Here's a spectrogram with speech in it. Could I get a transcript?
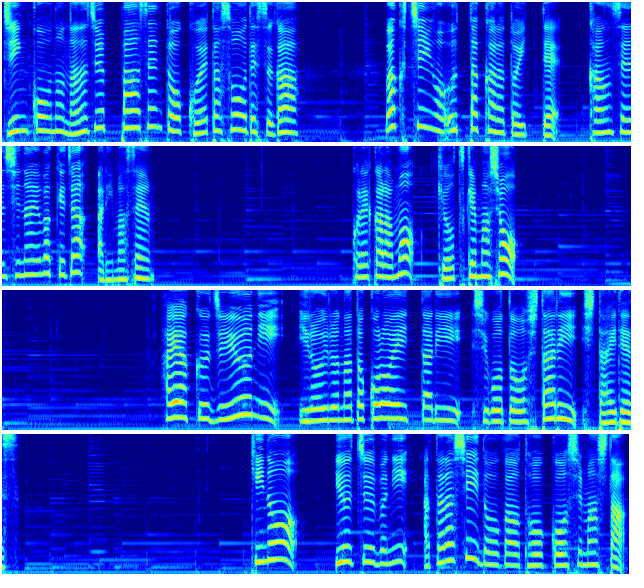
人口の70%を超えたそうですがワクチンを打ったからといって感染しないわけじゃありません。これからも気をつけましょう。早く自由にいろいろなところへ行ったり仕事をしたりしたいです。昨日 YouTube に新しい動画を投稿しました。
